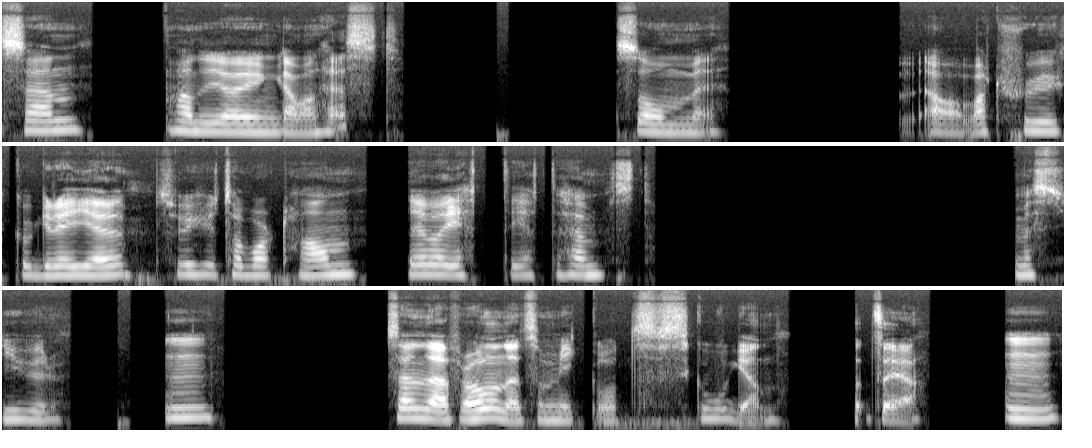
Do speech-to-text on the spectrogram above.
Sen hade jag en gammal häst som ja, vart sjuk och grejer så vi fick ta bort han. Det var jätte, jättehemskt. Mest djur. Mm. Sen det där förhållandet som gick åt skogen så att säga. Mm.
